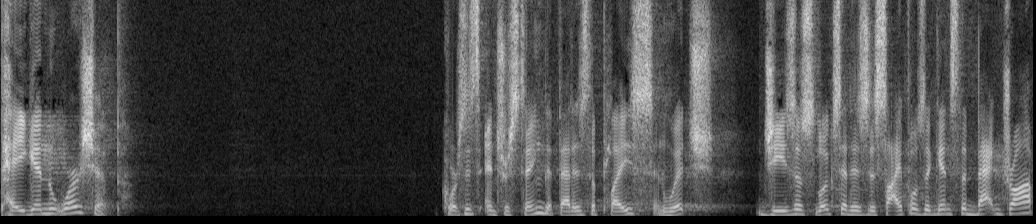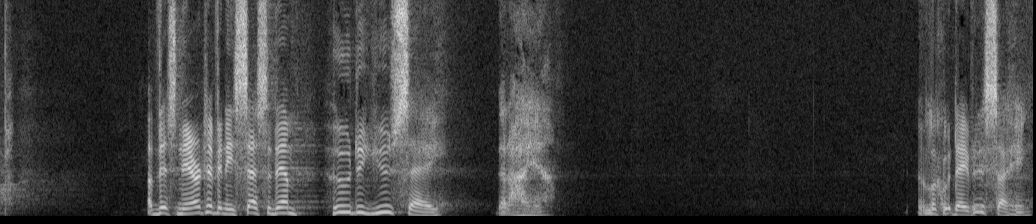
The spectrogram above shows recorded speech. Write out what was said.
pagan worship. Of course, it's interesting that that is the place in which Jesus looks at his disciples against the backdrop of this narrative and he says to them, Who do you say that I am? And look what David is saying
